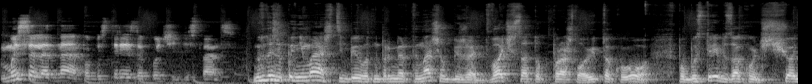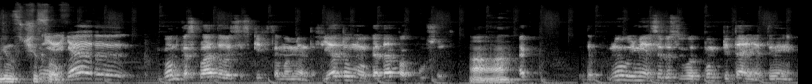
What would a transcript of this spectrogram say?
Мысль одна, побыстрее закончить дистанцию. Ну ты же понимаешь, тебе вот, например, ты начал бежать, два часа только прошло, и такой, о, побыстрее бы закончить, еще 11 часов. Не, я... Э, гонка складывается с каких-то моментов. Я думаю, когда покушать. Ага. Ну, имеется в виду, вот пункт питания, ты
